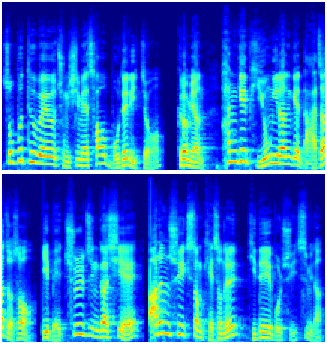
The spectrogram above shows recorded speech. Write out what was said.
소프트웨어 중심의 사업 모델이 있죠. 그러면 한계 비용이라는 게 낮아져서 이 매출 증가 시에 빠른 수익성 개선을 기대해 볼 수 있습니다.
